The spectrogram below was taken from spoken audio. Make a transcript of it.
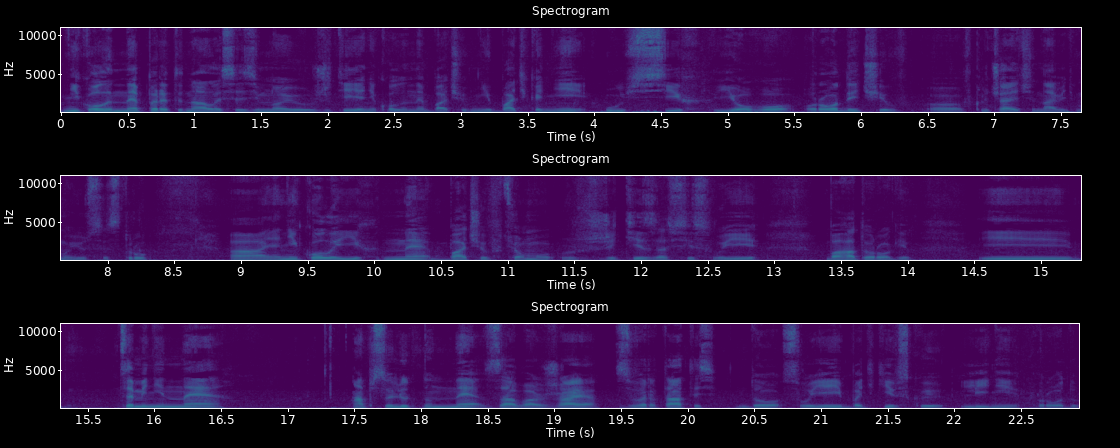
ніколи не перетиналася зі мною в житті. Я ніколи не бачив ні батька, ні усіх його родичів, е, включаючи навіть мою сестру. Я ніколи їх не бачив в цьому житті за всі свої багато років. І це мені не абсолютно не заважає звертатись до своєї батьківської лінії роду.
